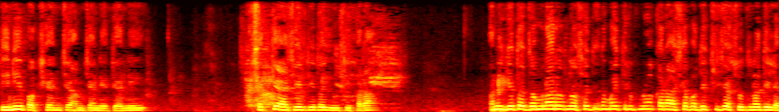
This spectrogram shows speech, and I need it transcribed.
तिन्ही पक्षांच्या आमच्या नेत्यांनी शक्य असेल तिथं युती करा. आणि जिथं जमणारच नसेल तिथं मैत्रीपूर्ण करा अशा पद्धतीच्या सूचना दिल्या.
